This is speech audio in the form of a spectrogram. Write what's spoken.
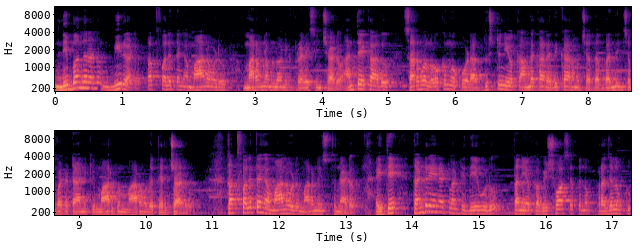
నిబంధనను మీరాడు. తత్ఫలితంగా మానవుడు మరణంలోనికి ప్రవేశించాడు. అంతేకాదు సర్వలోకము కూడా దుష్టుని యొక్క అంధకార అధికారము చేత బంధించబడటానికి మార్గం మానవుడు తెరిచాడు. తత్ఫలితంగా మానవుడు మరణిస్తున్నాడు. అయితే తండ్రి అయినటువంటి దేవుడు తన యొక్క విశ్వాసతను ప్రజలకు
